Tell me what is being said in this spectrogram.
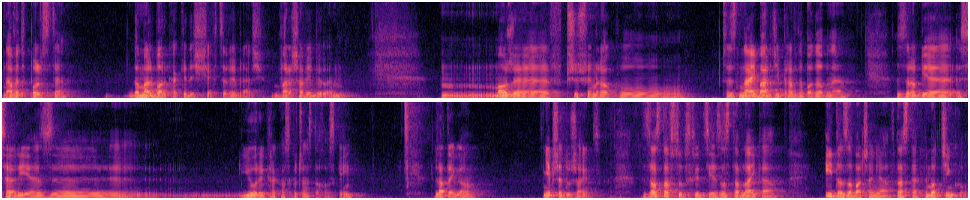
nawet w Polsce. Do Malborka kiedyś się chcę wybrać. W Warszawie byłem. Mm, Może w przyszłym roku, co jest najbardziej prawdopodobne, zrobię serię z y, Jury Krakowsko-Częstochowskiej. Dlatego, nie przedłużając, zostaw subskrypcję, zostaw lajka i do zobaczenia w następnym odcinku.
